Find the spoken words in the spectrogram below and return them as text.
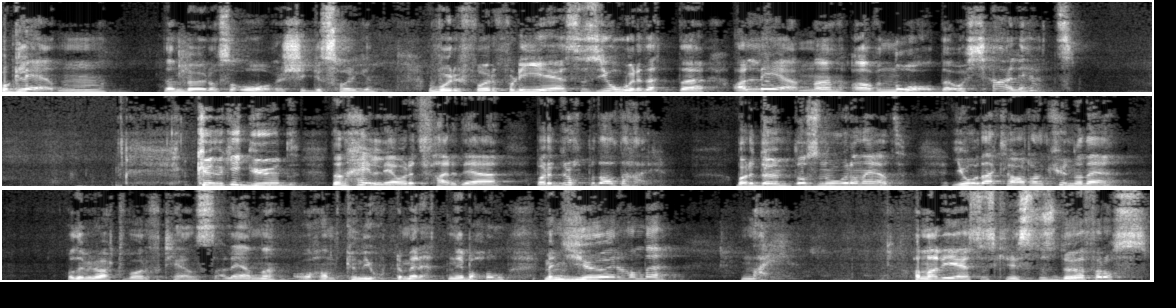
Og gleden den bør også overskygge sorgen. Hvorfor? Fordi Jesus gjorde dette alene av nåde og kjærlighet. Kunne ikke Gud, den hellige og rettferdige, bare droppet alt det her? Bare dømt oss nord og ned? Jo, det er klart han kunne det. Og det ville vært vår fortjeneste alene, og han kunne gjort det med retten i behold. Men gjør han det? Nei. Han har Jesus Kristus død for oss.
